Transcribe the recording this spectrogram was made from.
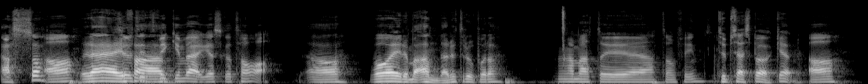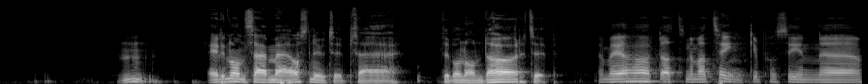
Asså? Ja. Nej jag vet fan inte vilken väg jag ska ta. Ja, vad är det med andar du tror på då? Ja, men att, det, att de finns. Typ såhär spöken? Ja. Är det någon så här med oss nu typ så här, typ om någon dör typ? Men jag har hört att när man tänker på sin eh,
